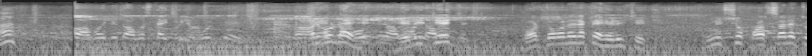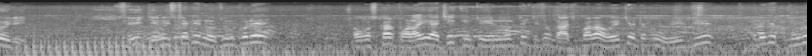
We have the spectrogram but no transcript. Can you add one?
হ্যাঁ? অবহেলিত অবস্থায় ছিল। একটা হেরিটেজ বর্ধমানের একটা হেরিটেজ উনিশশো পাঁচ সালে তৈরি। সেই জিনিসটাকে নতুন করে সংস্কার করাই আছে কিন্তু এর মধ্যে যেসব গাছপালা হয়েছে ওটাকে উড়িয়ে দিয়ে ওটাকে পুরো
